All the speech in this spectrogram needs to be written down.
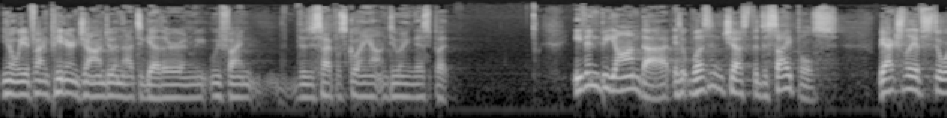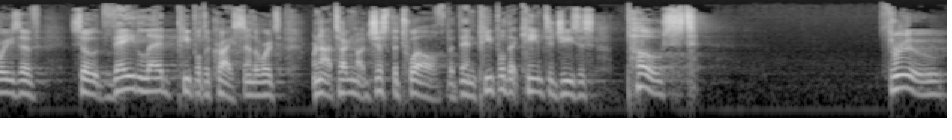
you know, we find Peter and John doing that together, and we, we find the disciples going out and doing this, but even beyond that, it wasn't just the disciples. We actually have stories of so they led people to Christ. In other words, we're not talking about just the 12, but then people that came to Jesus post through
